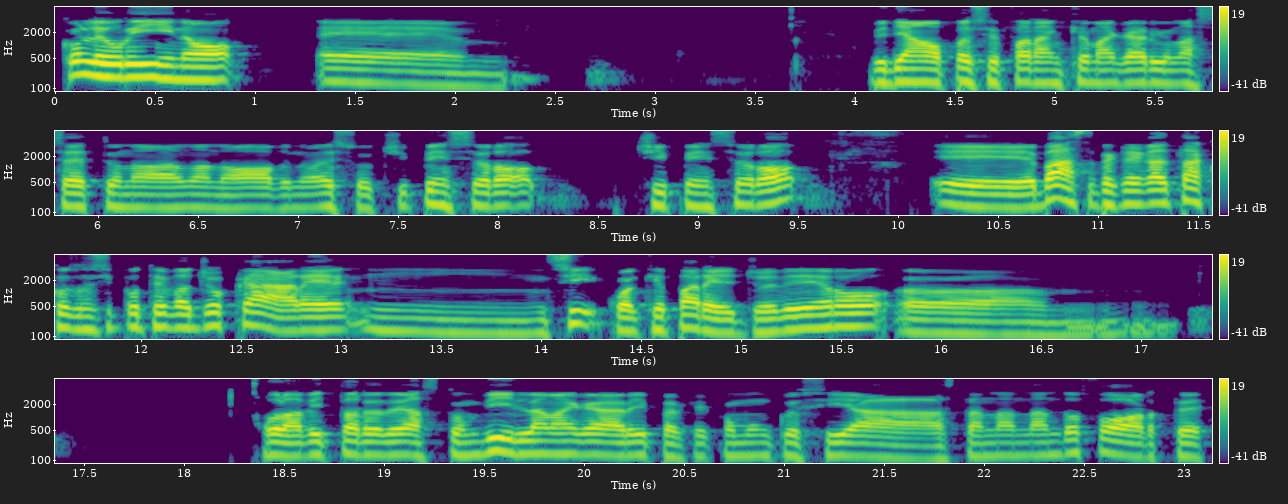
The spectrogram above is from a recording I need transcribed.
con l'Eurino. Eh, vediamo poi se fare anche magari una 7 o una, una 9, no? adesso ci penserò, ci penserò. E basta perché in realtà cosa si poteva giocare? Mm, sì, qualche pareggio, è vero. Uh, o la vittoria dell'Aston Villa magari perché comunque sia stanno andando forte.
